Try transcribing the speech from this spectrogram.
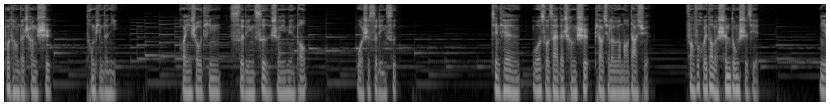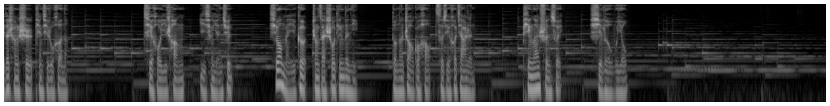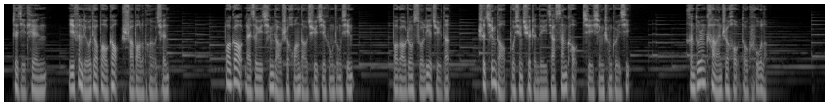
不同的城市，同频的你。欢迎收听四零四声音面包，我是四零四。今天我所在的城市飘起了鹅毛大雪，仿佛回到了深冬世界。你的城市天气如何呢？气候异常，疫情严峻，希望每一个正在收听的你，都能照顾好自己和家人，平安顺遂，喜乐无忧。这几天，一份流调报告刷爆了朋友圈。报告来自于青岛市黄岛区疾控中心。报告中所列举的，是青岛不幸确诊的一家三口其行程轨迹。很多人看完之后都哭了，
